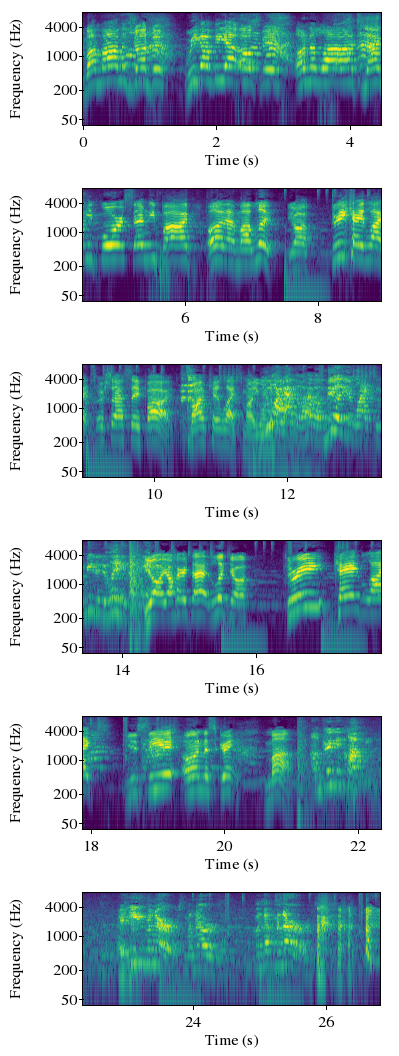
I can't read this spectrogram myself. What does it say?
My mom is gonna do, we gonna be at Oakville on the lodge, 94, 75, all that, my look, y'all. 3K likes, or should I say five? 5K likes, ma. You wanna You say gonna have to have a million likes for me to do anything. Y'all, y'all heard that? Look, y'all. 3K likes. You see it on the screen. Ma. I'm drinking coffee. It eases my nerves. My nerves. My, my nerves.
